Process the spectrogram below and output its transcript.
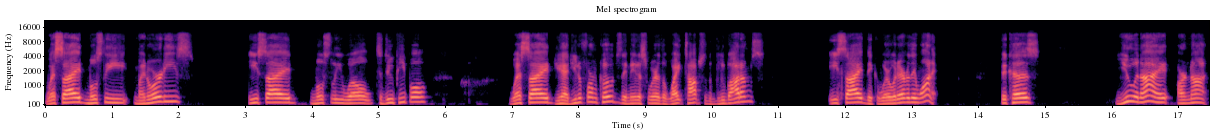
West side mostly minorities, east side mostly well-to-do people. West side, you had uniform codes. They made us wear the white tops with the blue bottoms. East side, they could wear whatever they wanted because you and I are not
